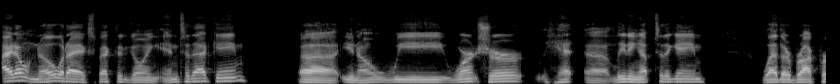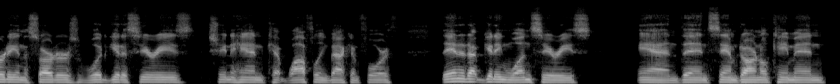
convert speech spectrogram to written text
I don't know what I expected going into that game. Uh, you know, we weren't sure uh, leading up to the game whether Brock Purdy and the starters would get a series. Shanahan kept waffling back and forth. They ended up getting one series, and then Sam Darnold came in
